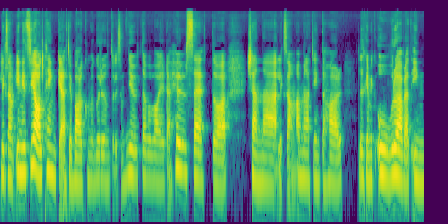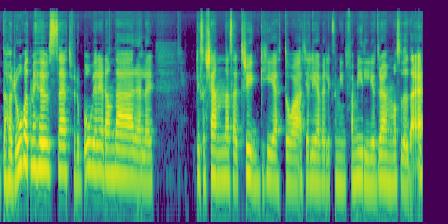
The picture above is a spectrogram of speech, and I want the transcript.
liksom initialt tänker att jag bara kommer gå runt och liksom njuta av att vara i det där huset och känna liksom, att jag inte har lika mycket oro över att inte ha råd med huset för då bor jag redan där eller liksom känna så här trygghet och att jag lever liksom min familjedröm och så vidare.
